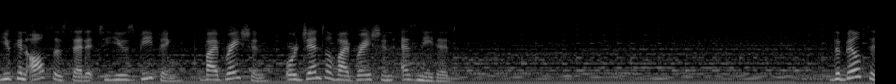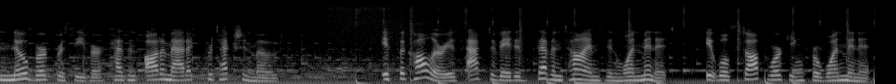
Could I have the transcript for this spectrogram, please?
You can also set it to use beeping, vibration, or gentle vibration as needed. The built-in no burp receiver has an automatic protection mode. If the collar is activated 7 times in 1 minute, it will stop working for one minute.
